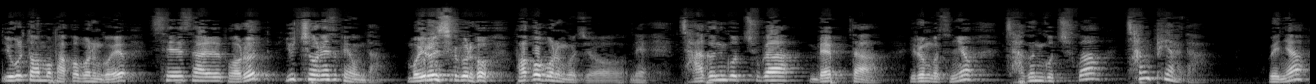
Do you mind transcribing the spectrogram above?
이걸 또 한번 바꿔보는 거예요. 세 살 버릇 유치원에서 배운다. 뭐 이런 식으로 바꿔보는 거죠. 네. 작은 고추가 맵다. 이런 것은요, 작은 고추가 창피하다. 왜냐?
